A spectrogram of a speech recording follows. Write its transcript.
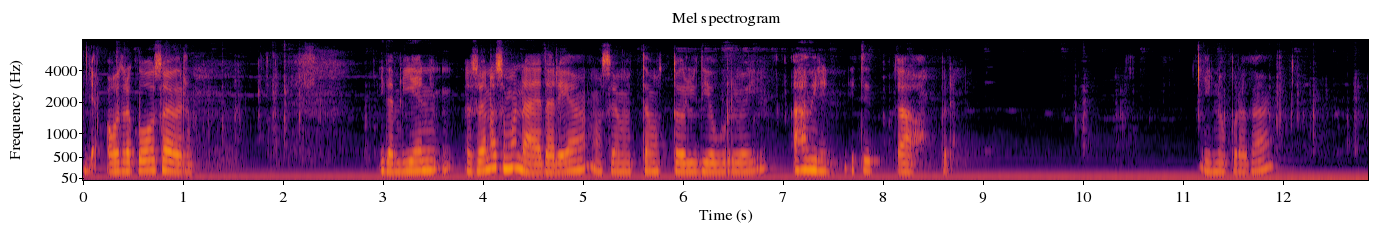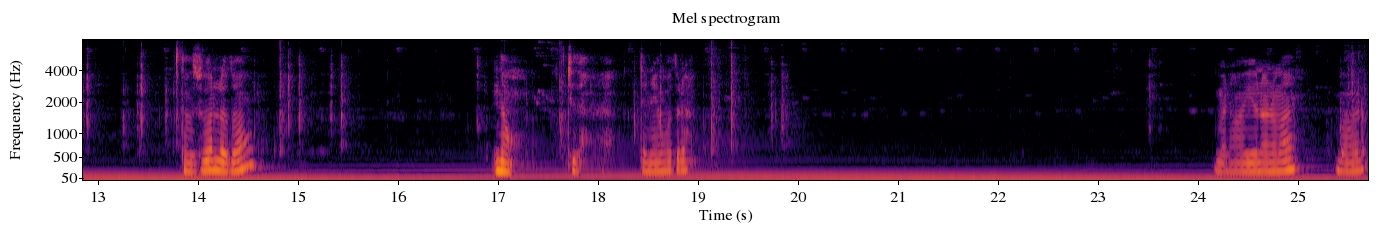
ya, otra cosa, a ver. Y también, o sea, no hacemos nada de tarea, o sea, estamos todo el día aburridos ahí. Ah, miren, este, ah, espera. Irnos por acá. Cuando suban los dos. No, chuta, tenemos otra. Bueno, hay uno nomás. Vamos a ver.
